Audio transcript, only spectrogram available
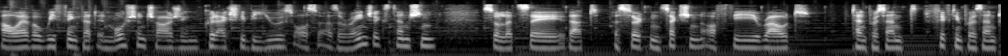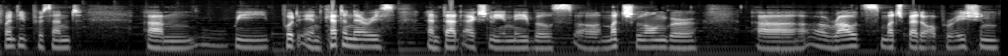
However, we think that in motion charging could actually be used also as a range extension. So let's say that a certain section of the route, 10%, 15%, 20%, um, we put in catenaries and that actually enables uh, much longer uh, routes, much better operation,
